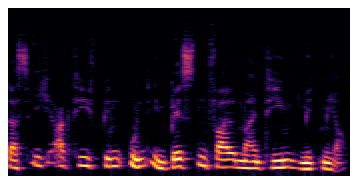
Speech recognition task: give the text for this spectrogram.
dass ich aktiv bin und im besten Fall mein Team mit mir.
